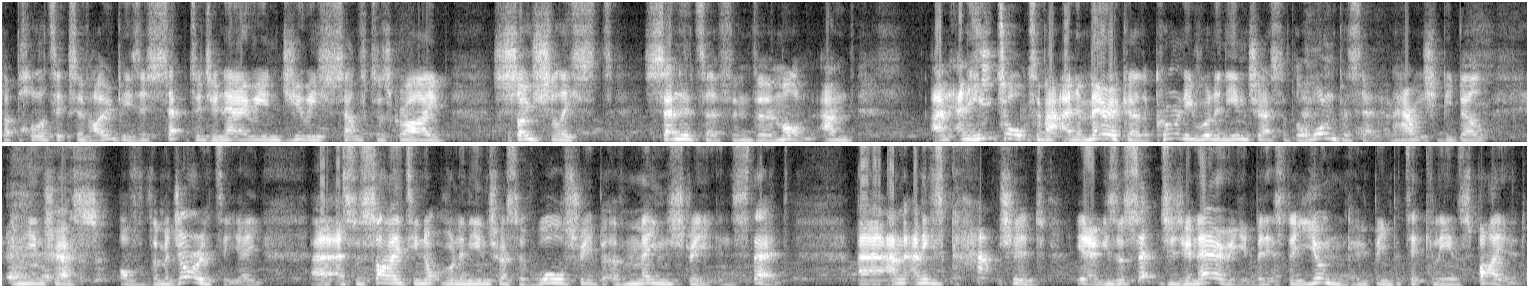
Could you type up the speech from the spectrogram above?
the politics of hope. He's a septuagenarian Jewish self-described socialist senator from Vermont. And, and, and he talks about an America that currently run in the interests of the 1% and how it should be built in the interests of the majority. A, a society not run in the interests of Wall Street but of Main Street instead. Uh, and, and he's captured, you know, he's a septuagenarian, but it's the young who've been particularly inspired.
